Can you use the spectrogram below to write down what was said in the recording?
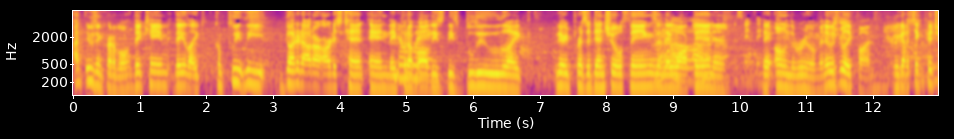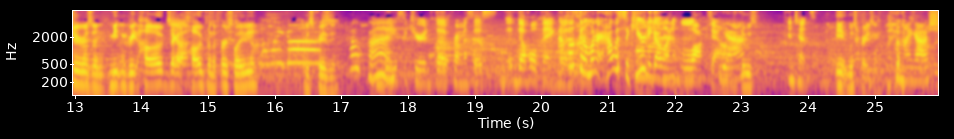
I, it was incredible. They came, they like completely gutted out our artist tent, and they No put up all these these blue like very presidential things, and they walked in and It was fancy. they owned the room, and it was really fun. We got to take pictures and meet and greet hugs. I got a hug from the first lady. It Oh my God. was crazy. How They fun. secured the premises, the whole thing. That's what I was going to wonder. How was security going? Lockdown. Yeah. It was Intense. It was crazy. Oh my gosh.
